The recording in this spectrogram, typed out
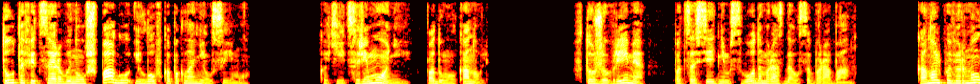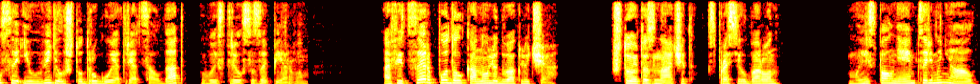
Тут офицер вынул шпагу и ловко поклонился ему. «Какие церемонии!» — подумал Каноль. В то же время под соседним сводом раздался барабан. Каноль повернулся и увидел, что другой отряд солдат выстрелился за первым. Офицер подал Канолю два ключа. «Что это значит?» — спросил барон. «Мы исполняем церемониал,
